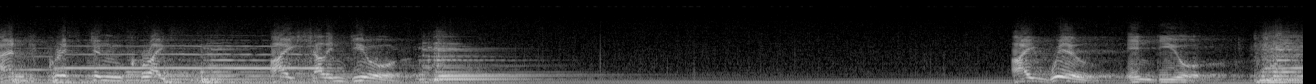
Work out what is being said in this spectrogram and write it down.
and Christian Christ. I shall endure. I will endure.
